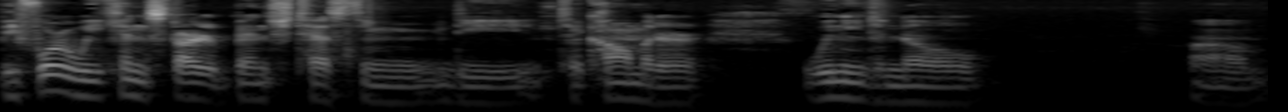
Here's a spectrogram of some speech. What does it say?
Before we can start bench testing the tachometer, we need to know um,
